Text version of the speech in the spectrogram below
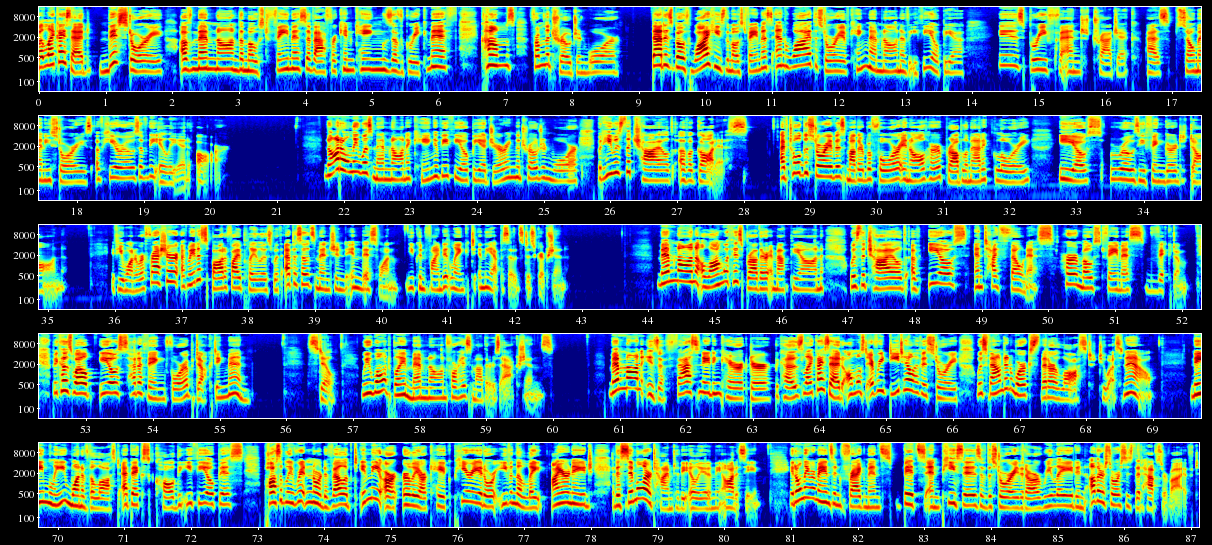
But like I said, this story of Memnon, the most famous of African kings of Greek myth, comes from the Trojan War. That is both why he's the most famous and why the story of King Memnon of Ethiopia is brief and tragic, as so many stories of heroes of the Iliad are. Not only was Memnon a king of Ethiopia during the Trojan War, but he was the child of a goddess. I've told the story of his mother before in all her problematic glory, Eos, rosy fingered Dawn. If you want a refresher, I've made a Spotify playlist with episodes mentioned in this one. You can find it linked in the episode's description. Memnon, along with his brother Emathion, was the child of Eos and Tithonus, her most famous victim, because, well, Eos had a thing for abducting men. Still, we won't blame Memnon for his mother's actions. Memnon is a fascinating character because, like I said, almost every detail of his story was found in works that are lost to us now. Namely one of the lost epics called the Ethiopis, possibly written or developed in the ar- early Archaic period or even the late Iron Age at a similar time to the Iliad and the Odyssey. It only remains in fragments, bits, and pieces of the story that are relayed in other sources that have survived.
